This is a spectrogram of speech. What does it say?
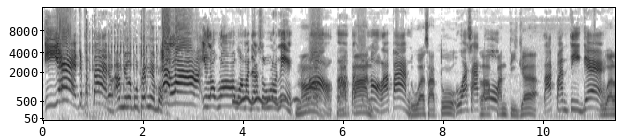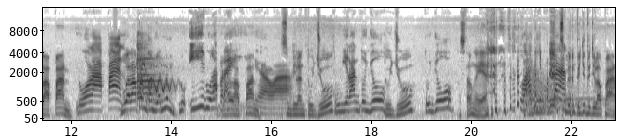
Iya cepetan. Eh, ambil pulpennya Bo. Allah, ilallah Muhammad Rasulullah nih. Nah. Nol, nol delapan. Nol delapan. Dua satu. Dua satu. Delapan tiga. Delapan tiga. Dua delapan. Dua delapan. Dua delapan bukan 26 lu ih delapan eh. sembilan tujuh. Sembilan tujuh. Tujuh tujuh. Tujuh. Tujuh. Kasih tahu nggak ya? Satu lagi cepetan. Sembilan tujuh tujuh delapan.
